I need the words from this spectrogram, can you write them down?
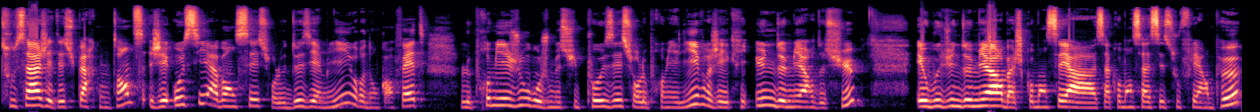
Tout ça, j'étais super contente. J'ai aussi avancé sur le deuxième livre. Donc en fait, le premier jour où je me suis posée sur le premier livre, j'ai écrit une demi-heure dessus. Et au bout d'une demi-heure, bah, je commençais à, ça commençait à s'essouffler un peu.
